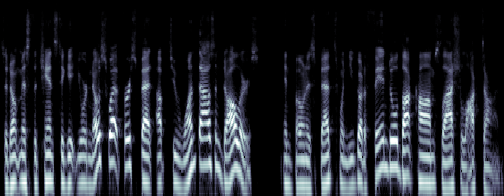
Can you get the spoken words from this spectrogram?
So don't miss the chance to get your no sweat first bet up to $1,000 in bonus bets when you go to fanduel.com slash locked on.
